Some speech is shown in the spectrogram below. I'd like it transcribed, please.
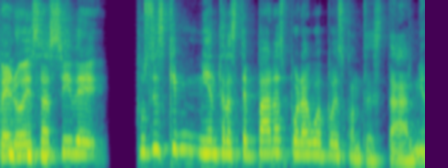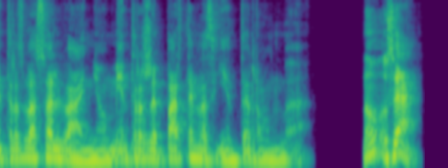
Pero es así de, pues es que mientras te paras por agua puedes contestar, mientras vas al baño, mientras reparten la siguiente ronda, ¿no? O sea,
